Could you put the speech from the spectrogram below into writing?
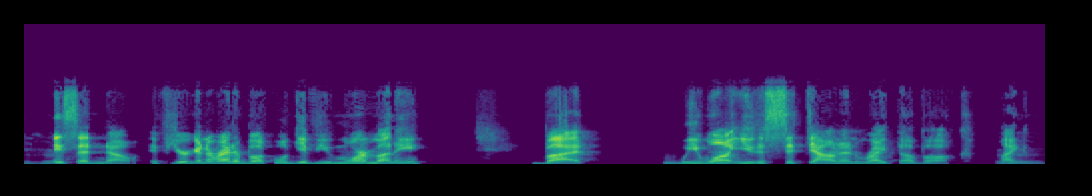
Mhm. They said, no, if you're going to write a book, we'll give you more money, but we want you to sit down and write the book. Like, Mm.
